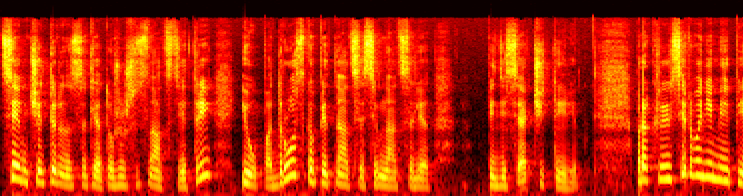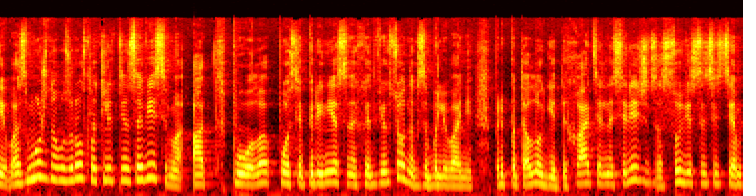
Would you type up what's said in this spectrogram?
7-14 лет уже 16,3 и у подростков 15-17 лет 54. Прогрессирование миопии возможно у взрослых лет независимо от пола после перенесенных инфекционных заболеваний при патологии дыхательной, сердечно-сосудистой системы,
